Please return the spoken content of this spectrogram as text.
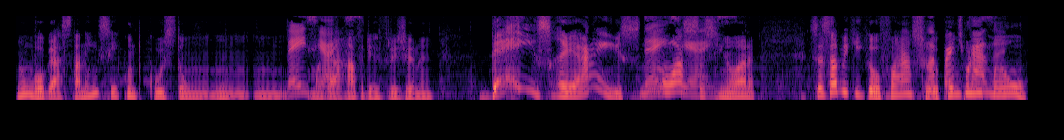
não vou gastar, nem sei quanto custa um, um- um- uma reais. garrafa de refrigerante. 10 reais? Nossa reais. senhora! Você sabe o que, que eu faço? Lá eu compro casa, limão.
